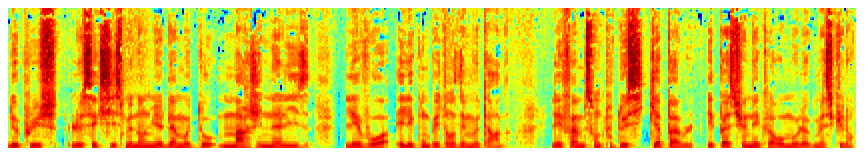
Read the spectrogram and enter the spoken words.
De plus, le sexisme dans le milieu de la moto marginalise les voix et les compétences des motardes les femmes sont tout aussi capables et passionnées que leur homologue masculin.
